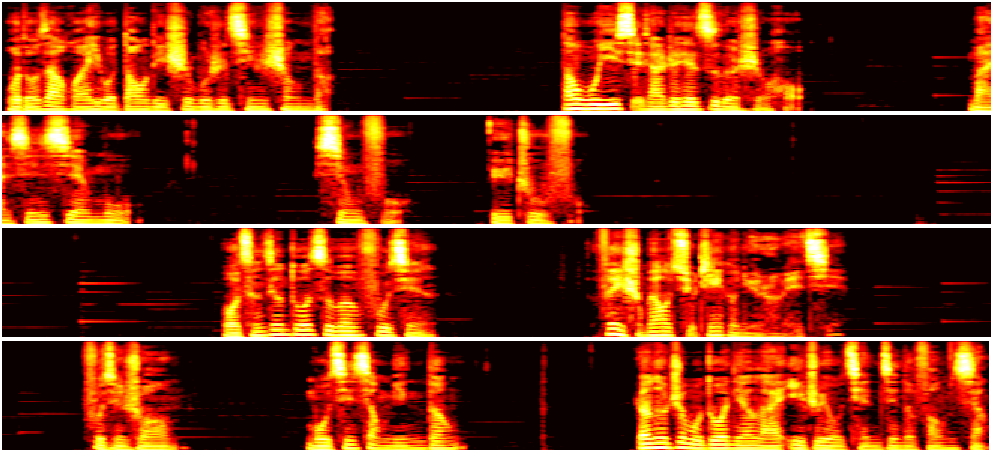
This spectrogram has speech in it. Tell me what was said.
我都在怀疑我到底是不是亲生的。当吴仪写下这些字的时候，满心羡慕、幸福与祝福。我曾经多次问父亲：“为什么要娶这个女人为妻？”父亲说：“母亲像明灯，让他这么多年来一直有前进的方向。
